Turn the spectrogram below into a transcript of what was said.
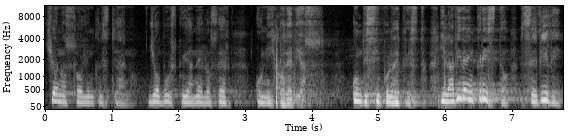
yo no soy un cristiano, yo busco y anhelo ser un hijo de Dios, un discípulo de Cristo. Y la vida en Cristo se vive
